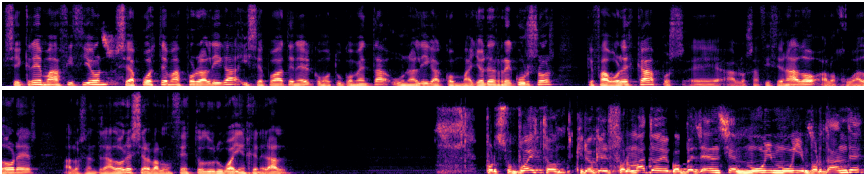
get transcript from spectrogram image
se cree más afición, se apueste más por la liga y se pueda tener, como tú comentas, una liga con mayores recursos que favorezca pues, eh, a los aficionados, a los jugadores, a los entrenadores y al baloncesto de Uruguay en general. Por supuesto, creo que el formato de competencia es muy, muy importante.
